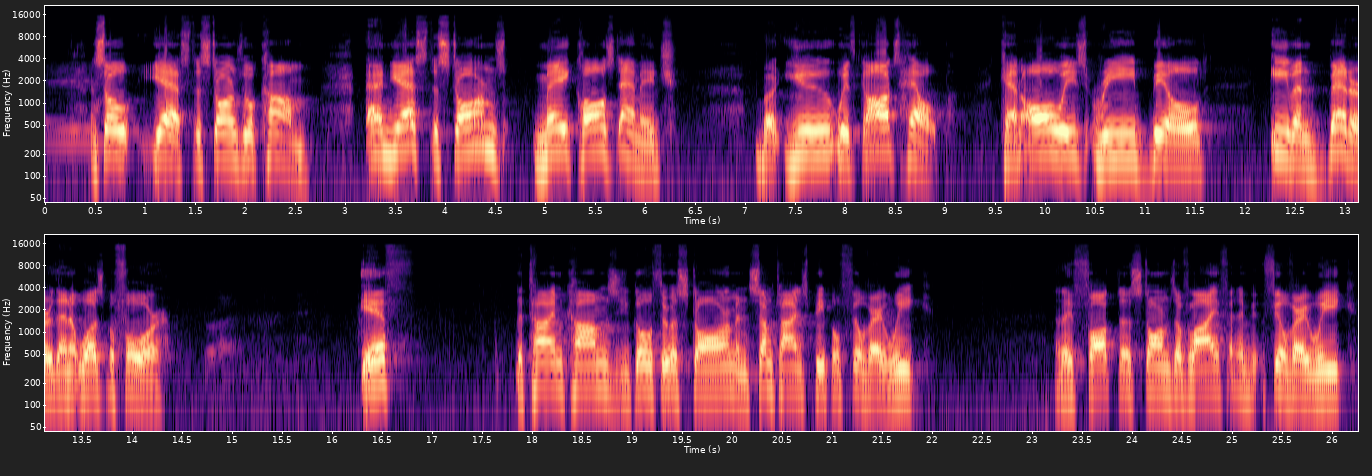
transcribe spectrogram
Amen. And so, yes, the storms will come. And yes, the storms may cause damage, but you, with God's help, can always rebuild even better than it was before. If the time comes, you go through a storm, and sometimes people feel very weak. They've fought the storms of life and they feel very weak.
